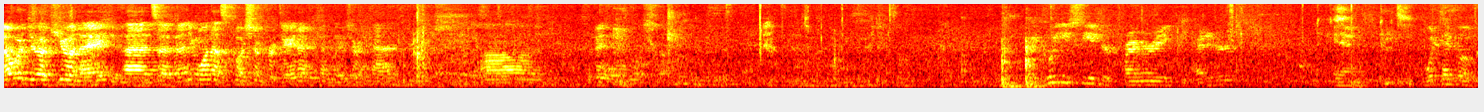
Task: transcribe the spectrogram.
now we'll do a Q&A, and so if anyone has a question for Dana, you can raise your hand. Uh, who do you see as your primary competitors, and what type of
